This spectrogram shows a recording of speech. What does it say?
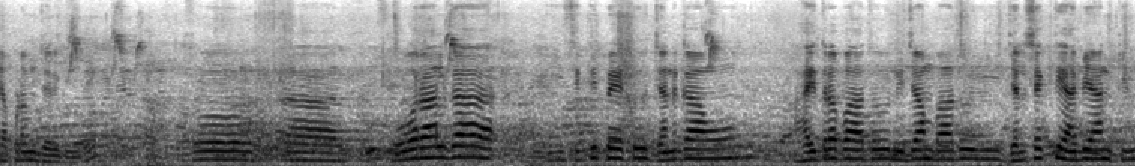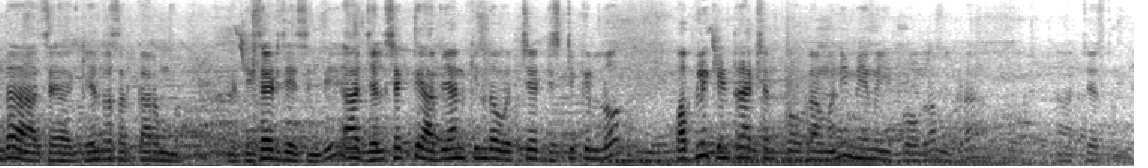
చెప్పడం జరిగింది. సో ఓవరాల్గా ఈ సిద్దిపేట జనగాము హైదరాబాదు నిజామాబాదు ఈ జలశక్తి అభియాన్ కింద కేంద్ర సర్కారం డిసైడ్ చేసింది. ఆ జలశక్తి అభియాన్ కింద వచ్చే డిస్టిక్ల్లో పబ్లిక్ ఇంటరాక్షన్ ప్రోగ్రామ్ అని మేము ఈ ప్రోగ్రామ్ ఇక్కడ చేస్తున్నాం.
